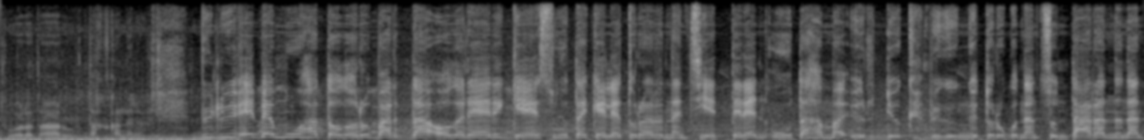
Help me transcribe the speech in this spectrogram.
Бүлүү эбе муха толору барда олар әри ге суыта келе турарынан тиеттерен утахыма үрдүк. Бүгүнгү туругунан сунтаранынан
